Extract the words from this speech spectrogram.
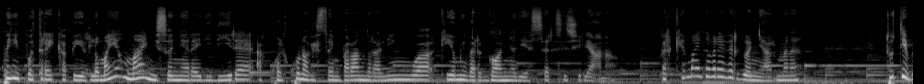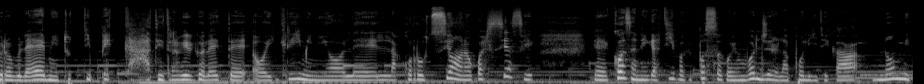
Quindi potrei capirlo, ma io mai mi sognerei di dire a qualcuno che sta imparando la lingua che io mi vergogno di essere siciliana. Perché mai dovrei vergognarmene? Tutti i problemi, tutti i peccati, tra virgolette, o i crimini, o le, la corruzione, o qualsiasi eh, cosa negativa che possa coinvolgere la politica, non mi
